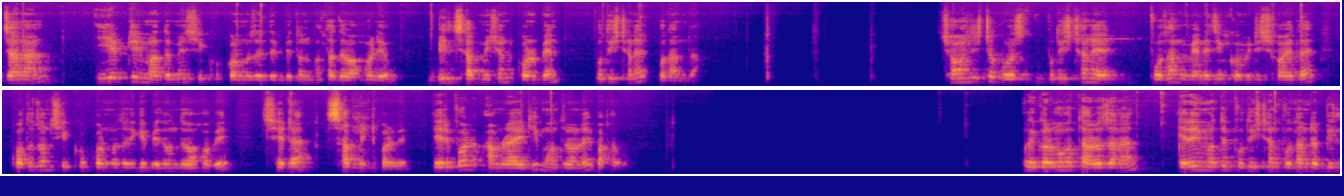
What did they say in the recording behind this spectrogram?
জানান, ইএফটির মাধ্যমে শিক্ষক কর্মচারীদের বেতন ভাতা দেওয়া হলেও বিল সাবমিশন করবেন প্রতিষ্ঠানের প্রধানরা। সংশ্লিষ্ট প্রতিষ্ঠানের প্রধান ম্যানেজিং কমিটির সহায়তায় কতজন শিক্ষক কর্মচারীকে বেতন দেওয়া হবে সেটা সাবমিট করবেন। এরপর আমরা এটি মন্ত্রণালয়ে পাঠাবো। ওই কর্মকর্তা আরও জানান, এরই মধ্যে প্রতিষ্ঠান প্রধানরা বিল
